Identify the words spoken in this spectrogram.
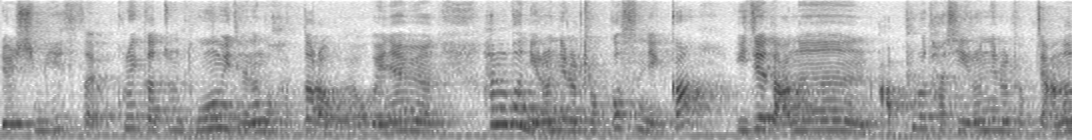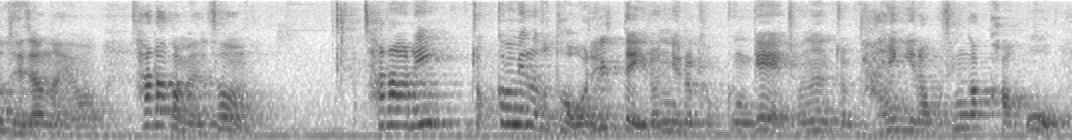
열심히 했어요. 그러니까 좀 도움이 되는 것 같더라고요. 왜냐면 한 번 이런 일을 겪었으니까 이제 나는 앞으로 다시 이런 일을 겪지 않아도 되잖아요. 살아가면서 차라리 조금이라도 더 어릴 때 이런 일을 겪은 게 저는 좀 다행이라고 생각하고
